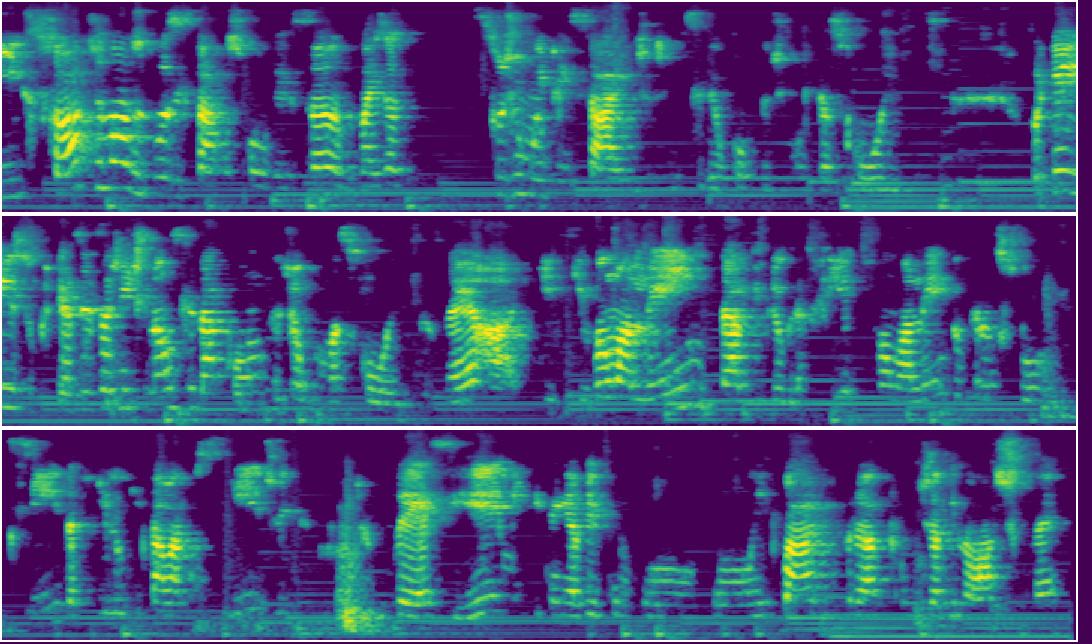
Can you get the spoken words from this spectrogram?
e só de nós duas estarmos conversando, mas já surgiu muito insight, a gente se deu conta de muitas coisas. Por que isso? Porque às vezes a gente não se dá conta de algumas coisas, né? Que, que vão além da bibliografia, que vão além do transtorno em si, daquilo que está lá no CID, do DSM, que tem a ver com, com, com um enquadro para um diagnóstico, né?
